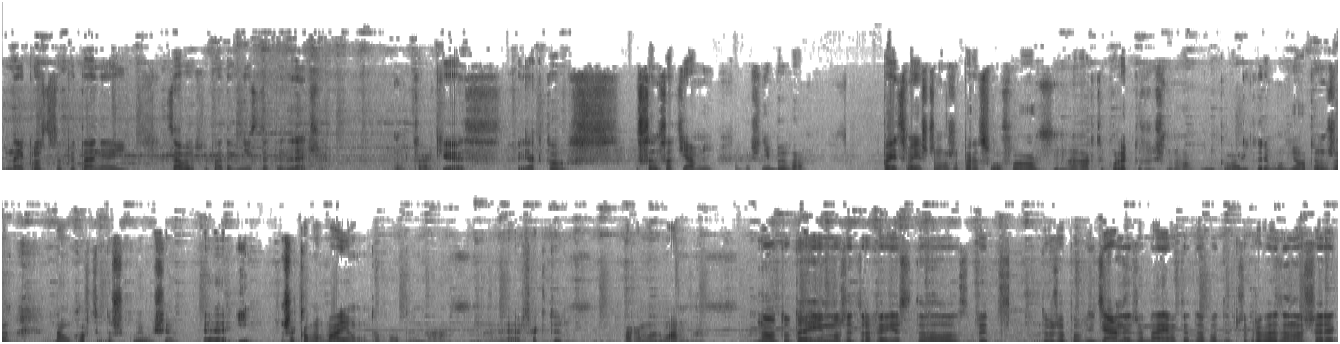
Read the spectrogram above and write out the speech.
najprostsze pytania i cały przypadek niestety leży. Tak jest. Jak to z sensacjami właśnie bywa. Powiedzmy jeszcze może parę słów o artykule, któryśmy opublikowali, który mówi o tym, że naukowcy doszukują się e, i rzekomo mają dowody na e, efekty paranormalne. No tutaj może trochę jest to zbyt dużo powiedziane, że mają te dowody. Przeprowadzono szereg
